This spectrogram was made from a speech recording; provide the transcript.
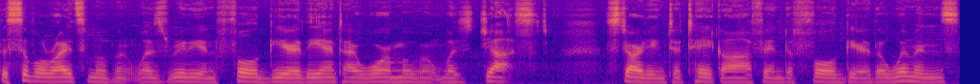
the civil rights movement was really in full gear. The anti war movement was just starting to take off into full gear. The women's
